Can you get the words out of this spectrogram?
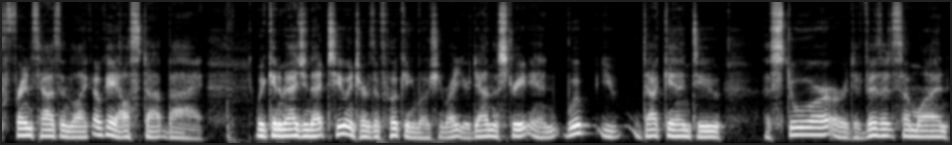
friend's house and like, okay, I'll stop by. We can imagine that too in terms of hooking motion, right? You're down the street and whoop, you duck into a store or to visit someone.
